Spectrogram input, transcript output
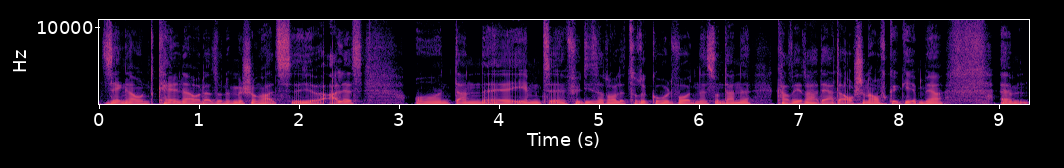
Sänger und Kellner oder so eine Mischung als äh, alles und dann äh, eben äh, für diese Rolle zurückgeholt worden ist und dann eine Karriere hat. Er hatte auch schon aufgegeben, ja. Ähm,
